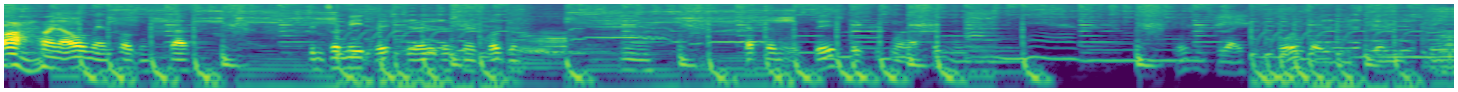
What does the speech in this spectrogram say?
Oh, meine Augen werden trocken. Krass. Ich bin so mietrig, die Welt ist schnell trocken. Hm. Ich hab da einen USB-Stick, guck mal nach. Das ist vielleicht ein großer USB-Stick.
